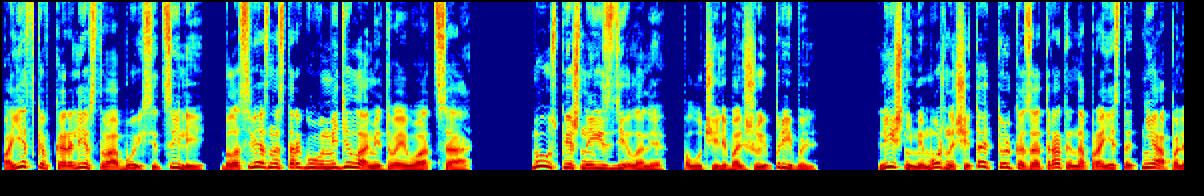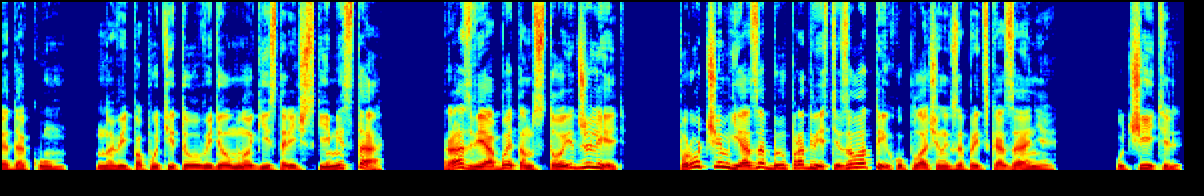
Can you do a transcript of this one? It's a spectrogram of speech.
Поездка в королевство обоих Сицилий была связана с торговыми делами твоего отца, мы успешно их сделали, получили большую прибыль. Лишними можно считать только затраты на проезд от Неаполя до Кум. Но ведь по пути ты увидел многие исторические места. Разве об этом стоит жалеть? Впрочем, я забыл про 200 золотых, уплаченных за предсказание. Учитель,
